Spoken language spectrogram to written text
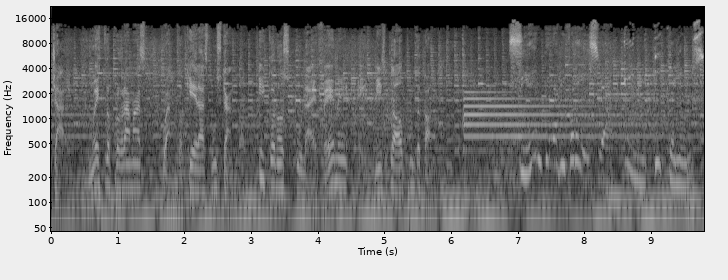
Escuchar nuestros programas cuando quieras buscando Iconos ULA FM en mixcloud.com. Siente la diferencia en Iconos.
